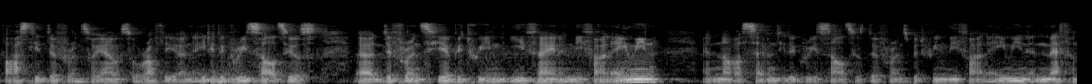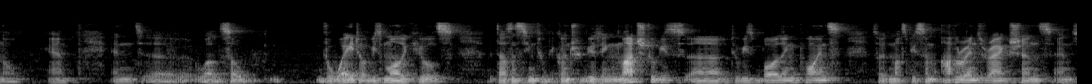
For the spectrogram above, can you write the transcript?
vastly different. So yeah, so roughly an 80 degrees Celsius uh, difference here between ethane and methylamine another 70 degrees Celsius difference between methylamine and methanol. Yeah? And uh, well, so the weight of these molecules doesn't seem to be contributing much to these uh, to these boiling points. So it must be some other interactions, and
